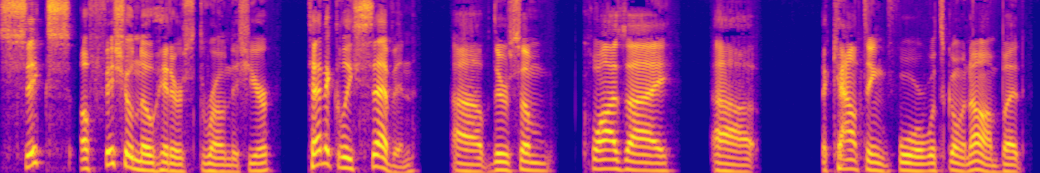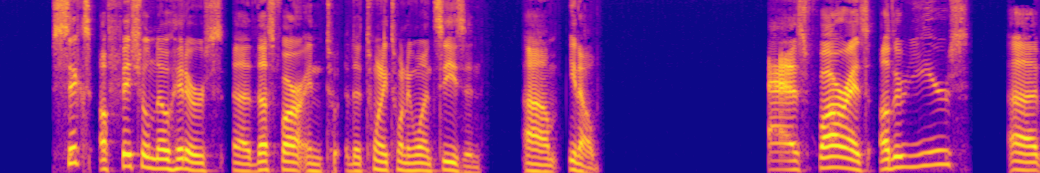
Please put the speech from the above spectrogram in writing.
six official no hitters thrown this year. Technically seven. Uh, there's some quasi uh, accounting for what's going on, but six official no hitters uh, thus far in t- the 2021 season. Um, you know, as far as other years, uh,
